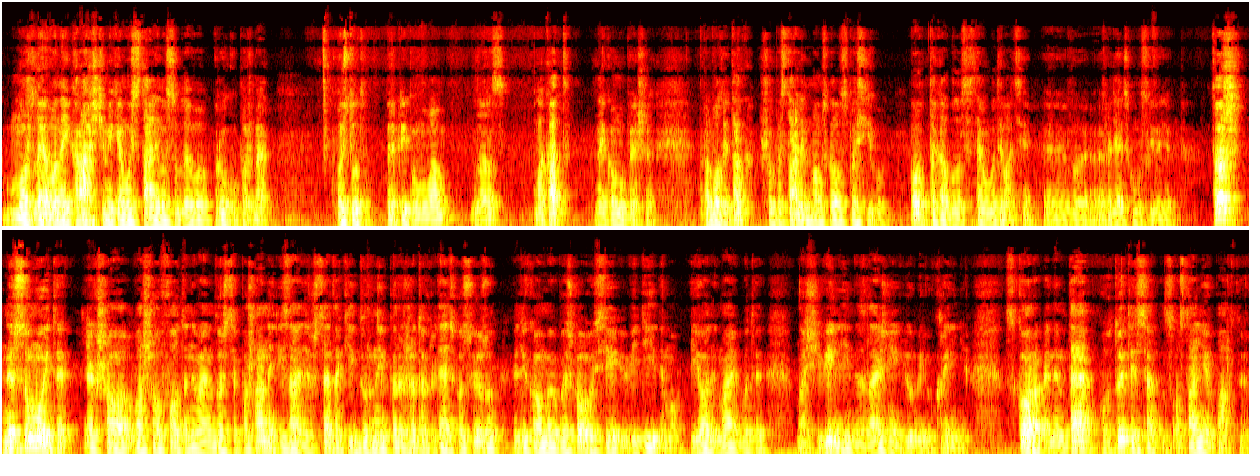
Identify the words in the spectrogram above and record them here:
можливо, найкращим якимось Сталін особливо руку пожме. Ось тут прикріпимо вам зараз плакат, на якому пише Работай так, щоб Сталін вам сказав спасибо. От така була система мотивації е, в Радянському Союзі. Тож не сумуйте, якщо вашого фото немає на дошці пошани, і знайте, що це такий дурний пережиток Радянського Союзу, від якого ми обов'язково всі відійдемо. Його не має бути в нашій вільній, незалежній любій Україні. Скоро НМТ, готуйтеся з останньою партою.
